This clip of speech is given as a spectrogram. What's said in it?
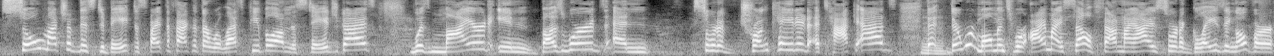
so much of this debate, despite the fact that there were less people on the stage, guys, was mired in buzzwords and sort of truncated attack ads that Hmm. there were moments where I myself found my eyes sort of glazing over.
